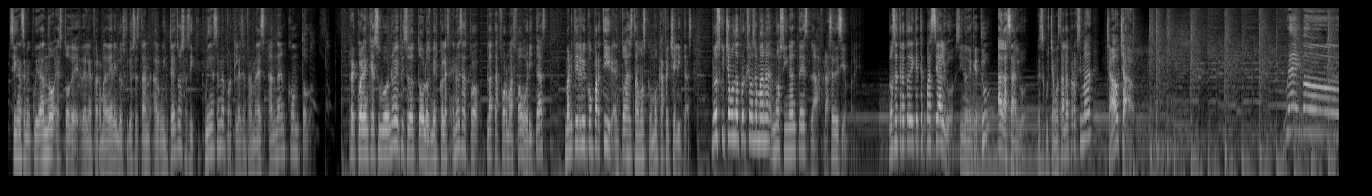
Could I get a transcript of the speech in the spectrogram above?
Síganse cuidando. Esto de, la enfermedera y los fríos están algo intensos. Así que cuídense porque las enfermedades andan con todo. Recuerden que subo un nuevo episodio todos los miércoles en nuestras plataformas favoritas Manitirrio y compartir. En todas estamos como Café Chelitas. Nos escuchamos la próxima semana, no sin antes la frase de siempre. No se trata de que te pase algo, sino de que tú hagas algo. Nos escuchamos hasta la próxima. Chao, chao. Rainbow!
